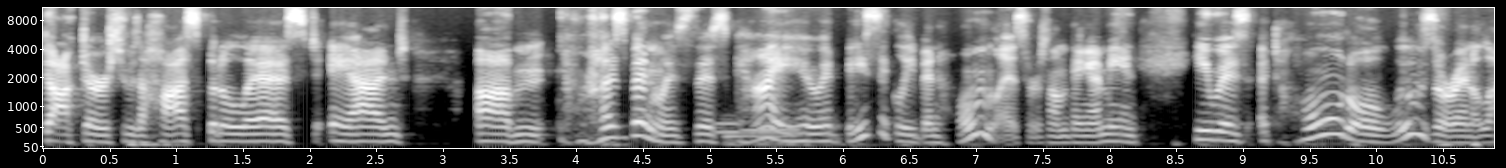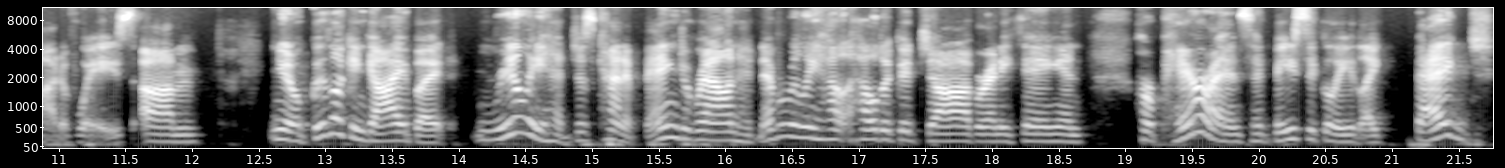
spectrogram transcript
doctor. She was a hospitalist. And um, her husband was this guy who had basically been homeless or something. I mean, he was a total loser in a lot of ways. Um, you know, good looking guy, but really had just kind of banged around, had never really held, held a good job or anything. And her parents had basically like begged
